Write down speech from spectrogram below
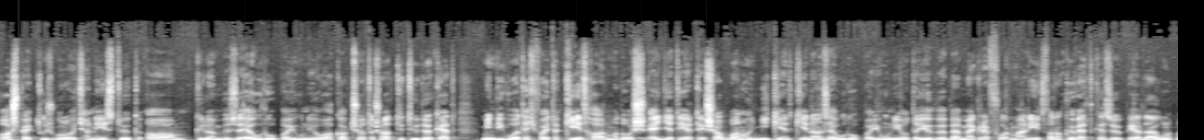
aspektusból, hogyha néztük, a különböző Európai Unióval kapcsolatos attitűdöket, mindig volt egyfajta kétharmados egyetértés abban, hogy miként kéne az Európai Uniót a jövőben megreformálni. Itt van a következő például.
